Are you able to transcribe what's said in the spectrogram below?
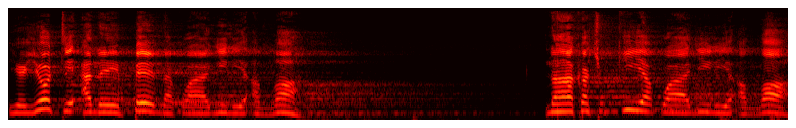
yoyote anayependa kwa ajili ya Allah na akachukia kwa ajili ya Allah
